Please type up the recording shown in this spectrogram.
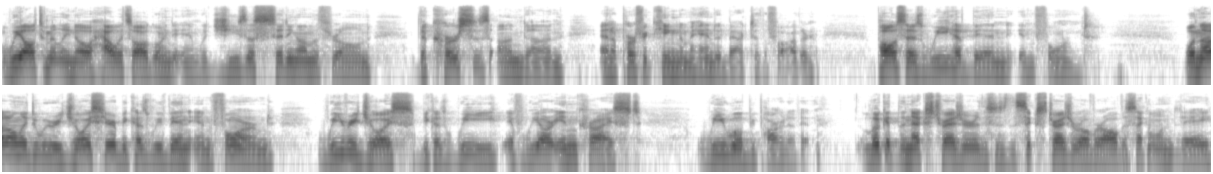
We ultimately know how it's all going to end with Jesus sitting on the throne, the curses undone, and a perfect kingdom handed back to the Father. Paul says, We have been informed. Well, not only do we rejoice here because we've been informed, we rejoice because we, if we are in Christ, we will be part of it. Look at the next treasure. This is the sixth treasure overall, the second one today.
